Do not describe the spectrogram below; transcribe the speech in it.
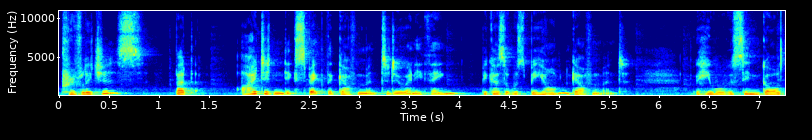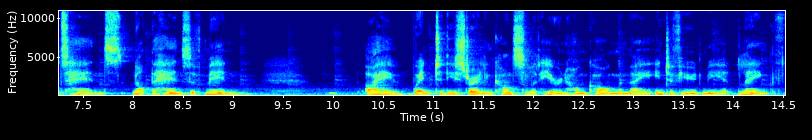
privileges, but I didn't expect the government to do anything because it was beyond government. He was in God's hands, not the hands of men. I went to the Australian consulate here in Hong Kong and they interviewed me at length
